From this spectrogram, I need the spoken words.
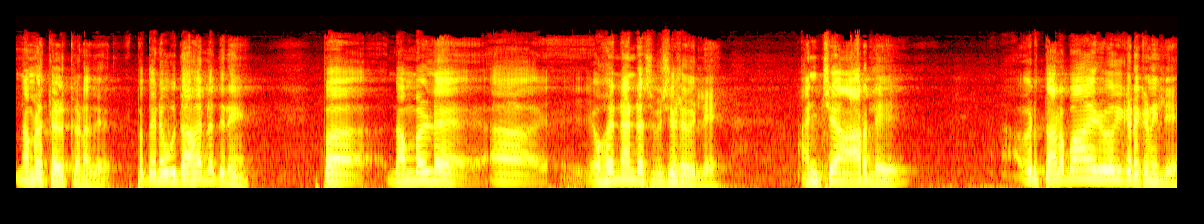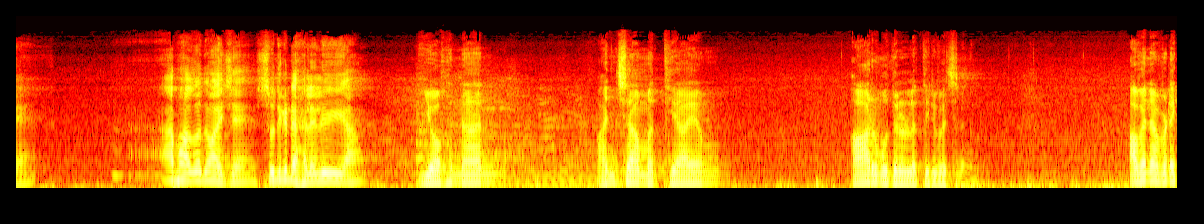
നമ്മൾ കേൾക്കണത്. ഇപ്പം തന്നെ ഉദാഹരണത്തിന് ഇപ്പം നമ്മളുടെ യോഹന്നാന്റെ സുവിശേഷമില്ലേ? അഞ്ച് ആറിൽ ഒരു തലമായ രോഗി കിടക്കണില്ലേ? ആ ഭാഗത്ത് വായിച്ചേ. ശ്രുതിക്കട്ടെ ഹലലുയ്യ യോഹന്നാൻ അഞ്ചാം അധ്യായം ആറ് മുതലുള്ള തിരുവചനങ്ങൾ. അവൻ അവിടെ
